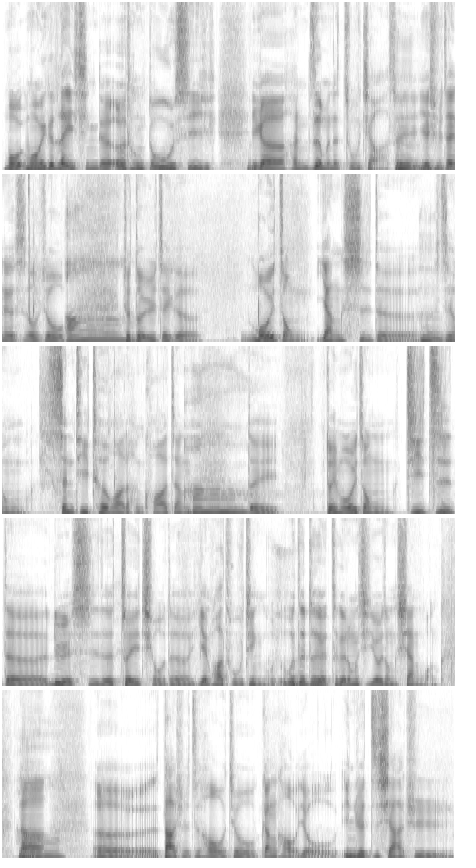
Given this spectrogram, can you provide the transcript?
某某一个类型的儿童读物是一个很热门的主角，所以也许在那个时候就、嗯、就对于这个某一种样式的这种身体特化的很夸张，嗯、对。对某一种极致的掠食的追求的演化途径，我我对这个这个东西有一种向往。那呃，大学之后就刚好有音乐之下去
